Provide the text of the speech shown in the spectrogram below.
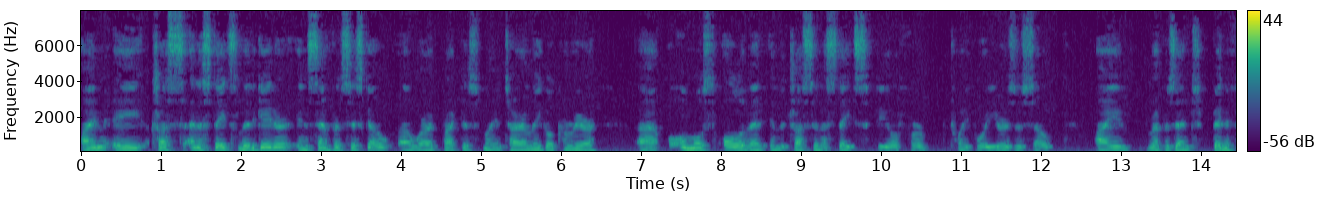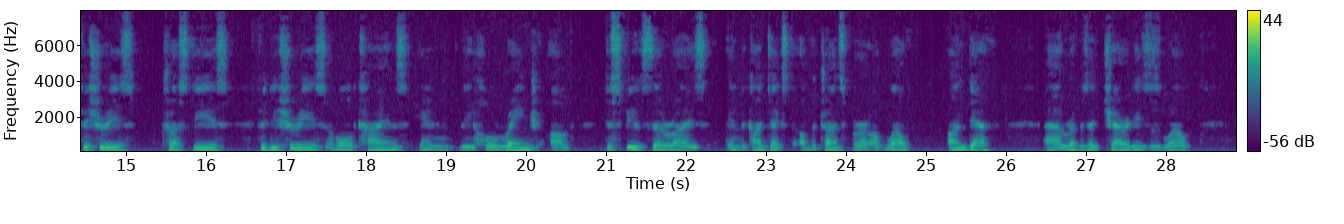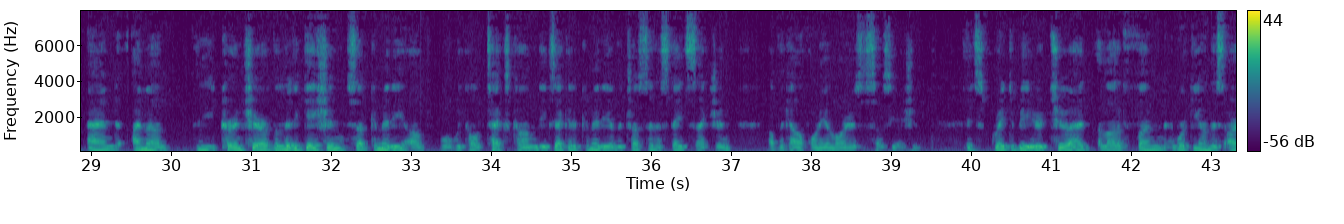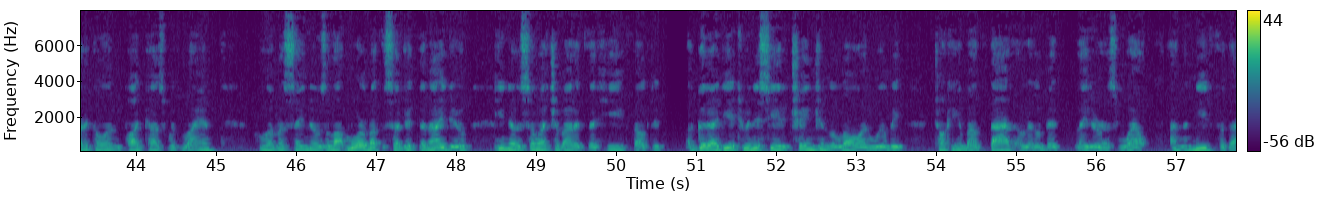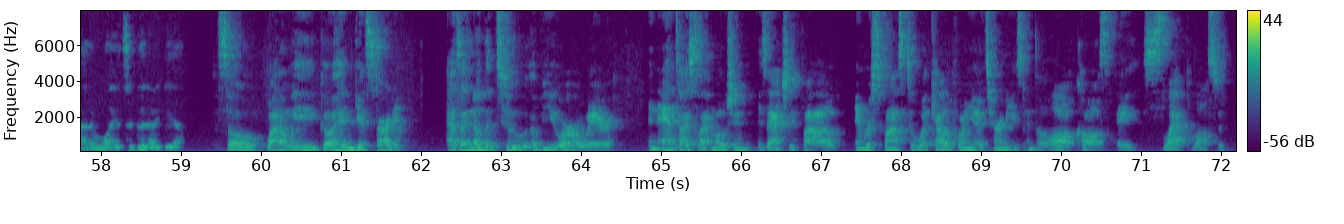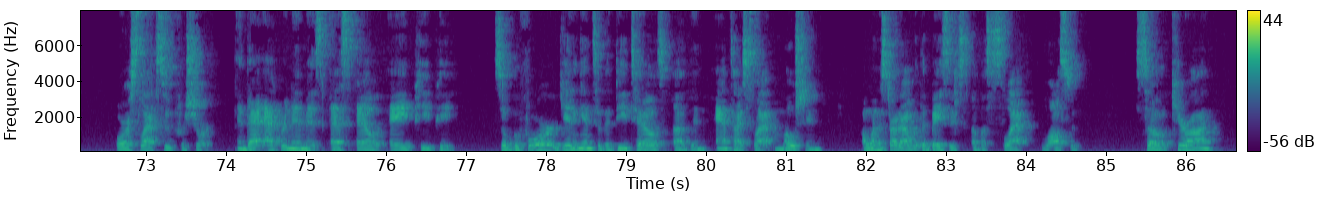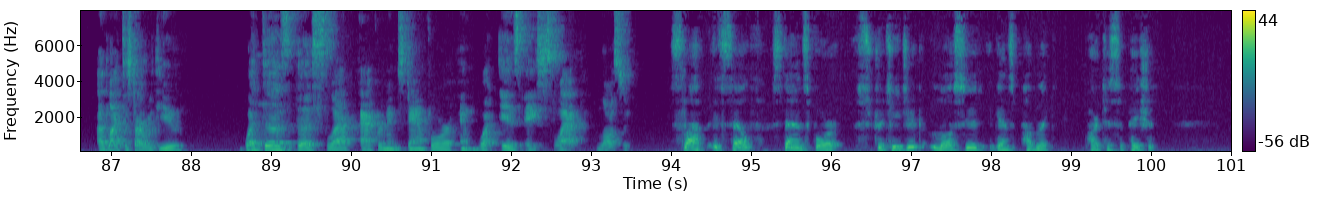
I'm a trusts and estates litigator in San Francisco, uh, where I've practiced my entire legal career, uh, almost all of it in the trusts and estates field for 24 years or so. I represent beneficiaries, trustees, fiduciaries of all kinds in the whole range of disputes that arise in the context of the transfer of wealth on death, uh, represent charities as well. And I'm a, the current chair of the litigation subcommittee of what we call TexCom, the executive committee of the Trust and Estates section of the California Lawyers Association. It's great to be here too. I had a lot of fun working on this article and podcast with Ryan, who I must say knows a lot more about the subject than I do. He knows so much about it that he felt it a good idea to initiate a change in the law, and we'll be talking about that a little bit later as well, and the need for that and why it's a good idea. So, why don't we go ahead and get started? As I know the two of you are aware, an anti SLAPP motion is actually filed in response to what California attorneys and the law calls a SLAPP lawsuit, or a SLAPP suit for short. And that acronym is SLAPP. So before getting into the details of an anti-SLAPP motion, I want to start out with the basics of a SLAPP lawsuit. So Kieran, I'd like to start with you. What does the SLAPP acronym stand for and what is a SLAPP lawsuit? SLAPP itself stands for Strategic Lawsuit Against Public Participation.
